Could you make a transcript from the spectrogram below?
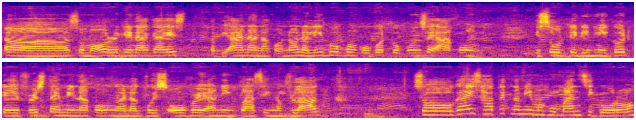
Ah, so maora gina guys. Tabianan ako no? Nalibog mong kugot kung unsay akong isulti din higod. Kay first time ni nako nga nag voice over aning klase nga vlog. So guys hapit na mi mahuman siguro.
